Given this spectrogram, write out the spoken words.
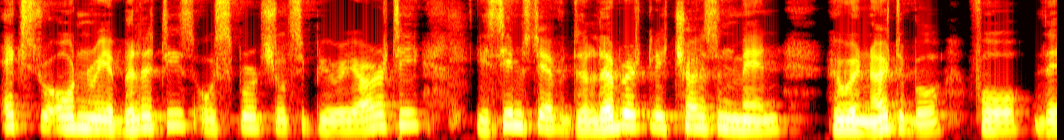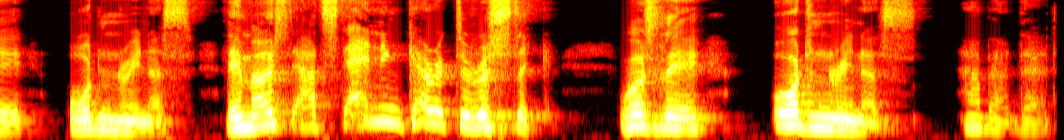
extraordinary abilities or spiritual superiority. He seems to have deliberately chosen men who were notable for their ordinariness. Their most outstanding characteristic was their ordinariness. How about that?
